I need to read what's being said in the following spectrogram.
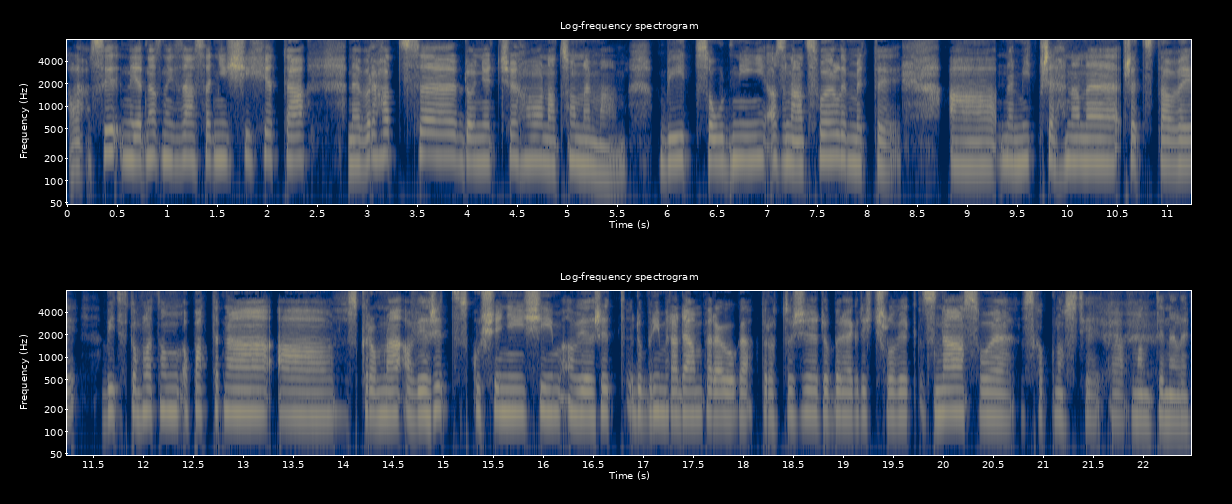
Ale asi jedna z nejzásadnějších je ta nevrhat se do něčeho, na co nemám. Být soudný a znát svoje limity a nemít přehnané představy, být v tomhle opatrná a skromná a věřit zkušenějším a věřit dobrým radám pedagoga, protože je dobré, když člověk zná svoje schopnosti a mantinely.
